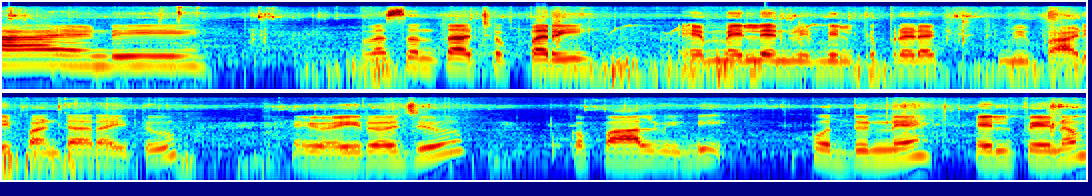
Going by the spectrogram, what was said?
హాయ్ అండి. వసంత చొప్పరి ఎమ్మెల్యేన్ మిల్క్ ప్రొడక్ట్ మీ పాడి పంట రైతు. ఈరోజు ఒక పాలు విడి పొద్దున్నే వెళ్ళిపోయినాం.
